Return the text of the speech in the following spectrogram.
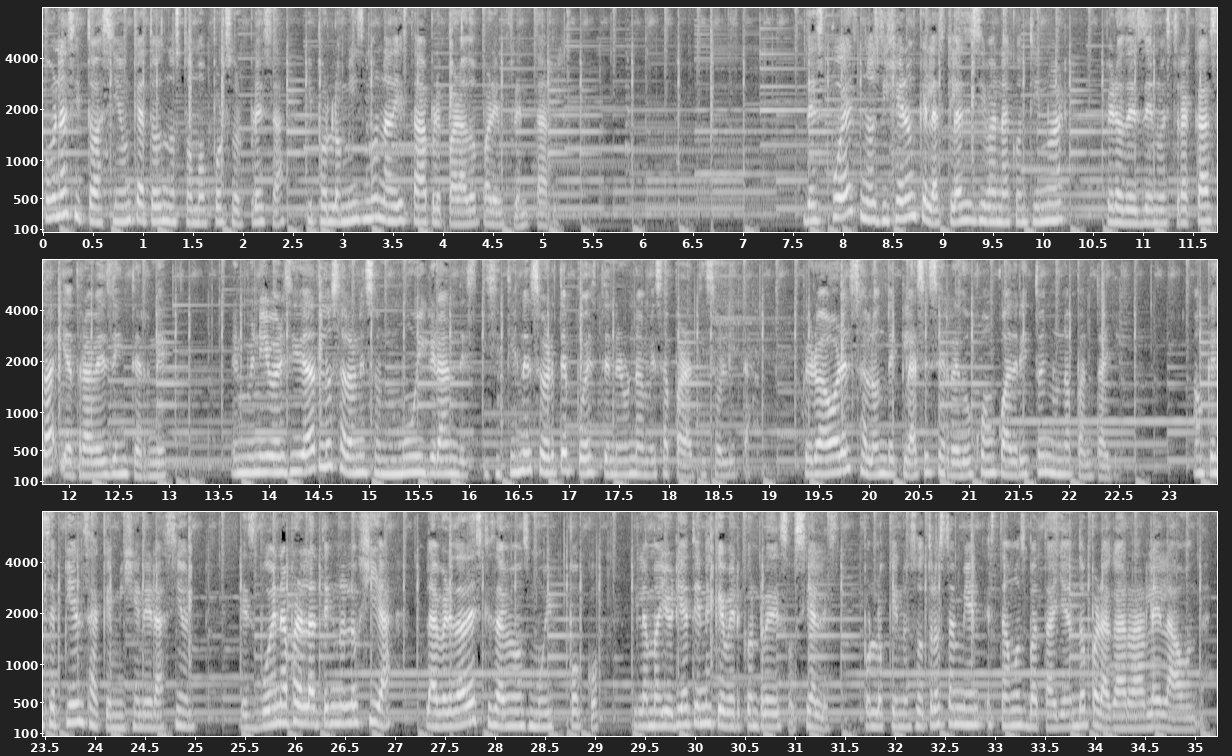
Fue una situación que a todos nos tomó por sorpresa y por lo mismo nadie estaba preparado para enfrentarla. Después nos dijeron que las clases iban a continuar, pero desde nuestra casa y a través de internet. En mi universidad los salones son muy grandes y si tienes suerte puedes tener una mesa para ti solita, pero ahora el salón de clases se redujo a un cuadrito en una pantalla. Aunque se piensa que mi generación es buena para la tecnología, la verdad es que sabemos muy poco y la mayoría tiene que ver con redes sociales, por lo que nosotros también estamos batallando para agarrarle la onda.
